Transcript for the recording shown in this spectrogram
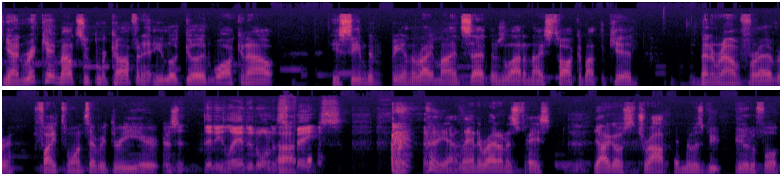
Yeah, and Rick came out super confident. He looked good walking out. He seemed to be in the right mindset. There's a lot of nice talk about the kid. He's been around forever. Fights once every three years. Then he landed on his Uh, face. yeah, landed right on his face. Giagos dropped him. It was beautiful.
